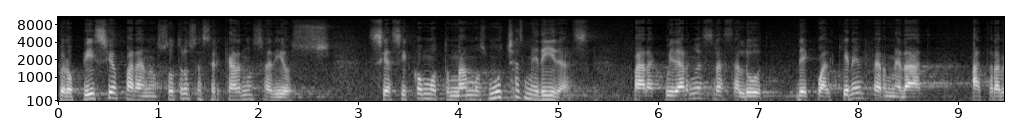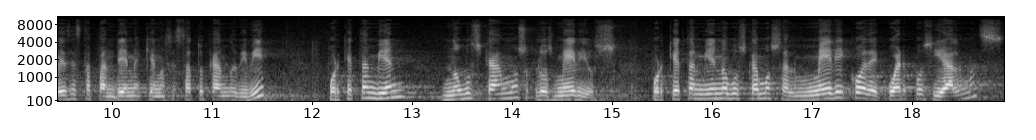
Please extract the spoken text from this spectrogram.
propicio para nosotros acercarnos a Dios. si así como tomamos muchas medidas para cuidar nuestra salud de cualquier enfermedad a través de esta pandemia que nos está tocando vivir, ¿por qué también no buscamos los medios? ¿Por qué también no buscamos al médico de cuerpos y almas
